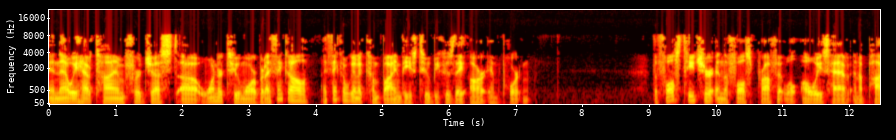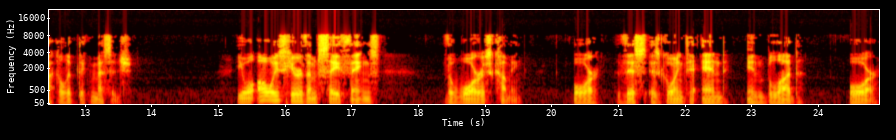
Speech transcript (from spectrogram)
And now we have time for just uh, one or two more. But I think I'll I think I'm going to combine these two because they are important. The false teacher and the false prophet will always have an apocalyptic message. You will always hear them say things, the war is coming, or this is going to end in blood, or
